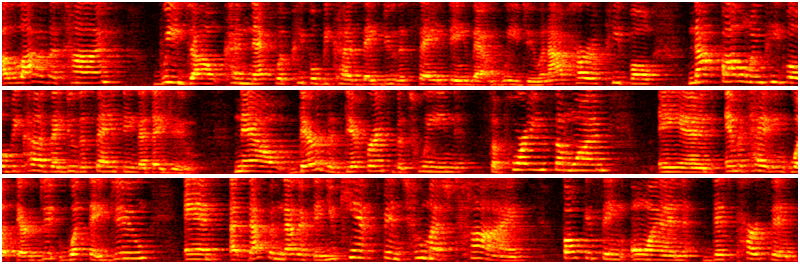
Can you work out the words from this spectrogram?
A lot of the times, we don't connect with people because they do the same thing that we do. And I've heard of people not following people because they do the same thing that they do. Now, there's a difference between supporting someone and imitating what they're do what they do, and uh, that's another thing. You can't spend too much time focusing on this person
